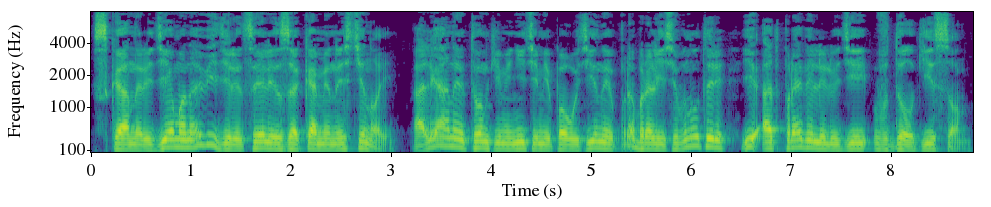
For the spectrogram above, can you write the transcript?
Сканеры демона видели цели за каменной стеной, а тонкими нитями паутины пробрались внутрь и отправили людей в долгий сон.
